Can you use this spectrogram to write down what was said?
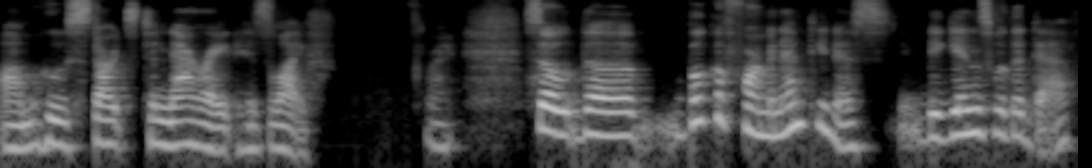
um, who starts to narrate his life. Right. So the Book of Form and Emptiness begins with a death,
